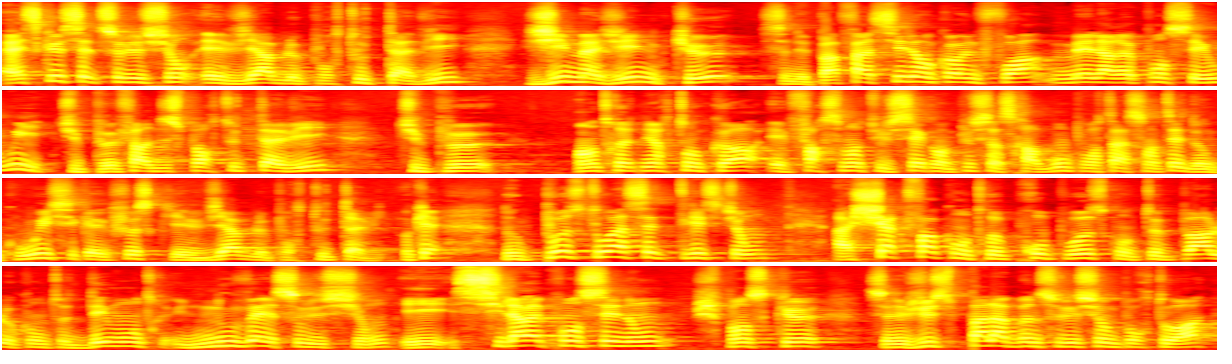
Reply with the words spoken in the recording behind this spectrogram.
Est-ce que cette solution est viable pour toute ta vie? J'imagine que ce n'est pas facile encore une fois, mais la réponse est oui. Tu peux faire du sport toute ta vie, tu peux entretenir ton corps et forcément tu le sais qu'en plus ça sera bon pour ta santé. Donc oui, c'est quelque chose qui est viable pour toute ta vie. Ok? Donc pose-toi cette question à chaque fois qu'on te propose, qu'on te parle, qu'on te démontre une nouvelle solution. Et si la réponse est non, je pense que ce n'est juste pas la bonne solution pour toi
